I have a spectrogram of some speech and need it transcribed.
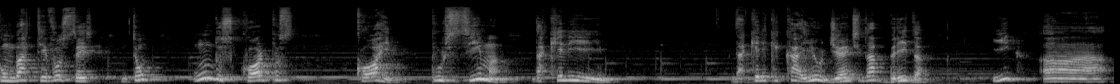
combater vocês. Então, um dos corpos corre por cima daquele daquele que caiu diante da brida e uh,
